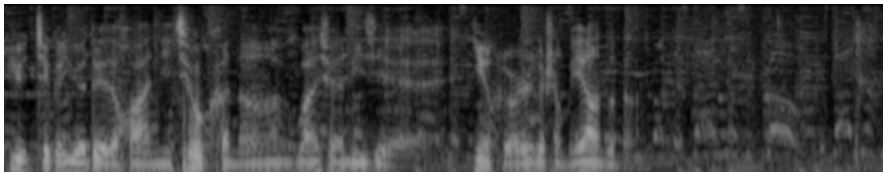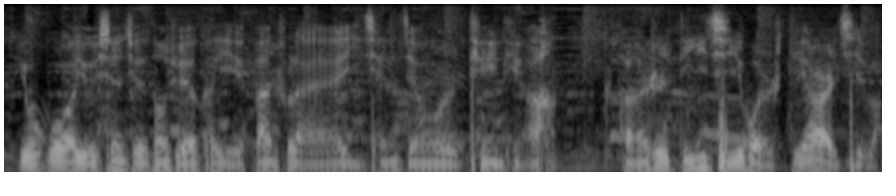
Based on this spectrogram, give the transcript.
乐这个乐队的话，你就可能完全理解硬核是个什么样子的。如果有兴趣的同学，可以翻出来以前的节目听一听啊，好像是第一期或者是第二期吧。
